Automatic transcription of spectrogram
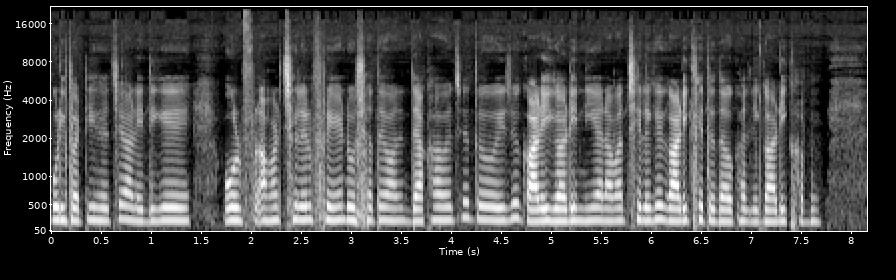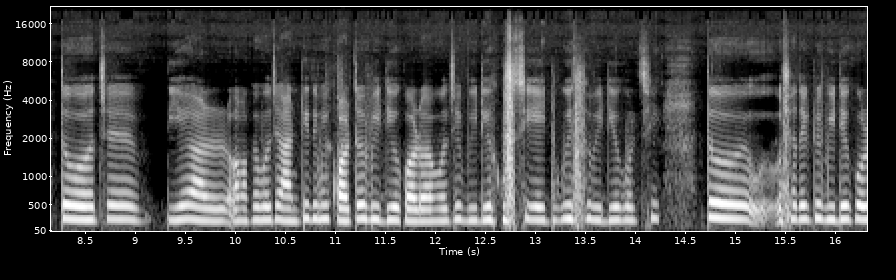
পরিপাটি হয়েছে। আর এদিকে ওর আমার ছেলের ফ্রেন্ড ওর সাথে অনেক দেখা হয়েছে। তো এই যে গাড়ি গাড়ি নিয়ে, আর আমার ছেলেকে গাড়ি খেতে দাও খালি, গাড়ি খাবে। তো হচ্ছে দিয়ে আর আমাকে বলছে, আন্টি, তুমি কত ভিডিও করো? আমি বলছি ভিডিও করছি, এইটুকুই তো ভিডিও করছি। তো ওর সাথে একটু ভিডিও কর,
